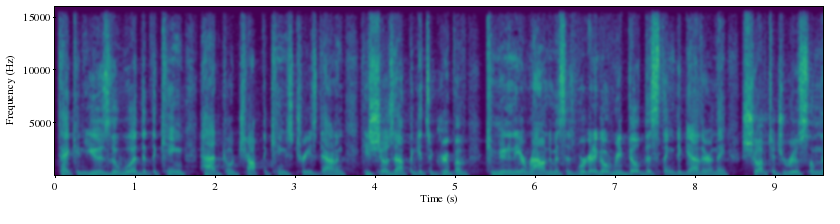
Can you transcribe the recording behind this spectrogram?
take and use the wood that the king had, go chop the king's trees down. And he shows up and gets a group of community around him and says, We're gonna go rebuild this thing together. And they show up to Jerusalem.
